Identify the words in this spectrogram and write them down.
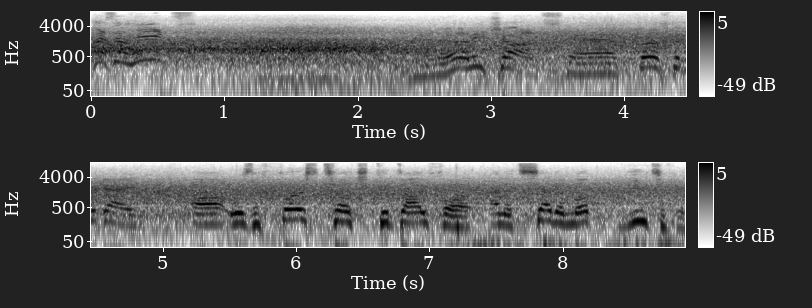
Has a hit! An early chance there, first of the game. Uh, was the first touch to die for, and it set him up beautifully.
